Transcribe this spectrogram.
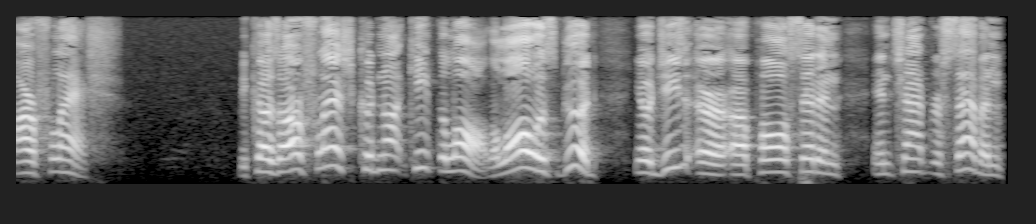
our flesh. Because our flesh could not keep the law. The law was good. You know, Jesus, or, uh, Paul said in, in chapter 7,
